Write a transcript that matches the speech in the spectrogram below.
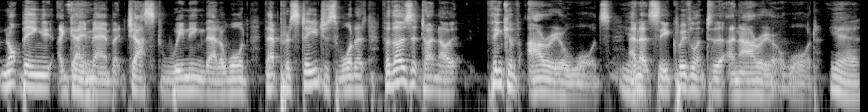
Not being a gay man, but just winning that award, that prestigious award. For those that don't know, think of ARIA Awards, and it's the equivalent to an ARIA Award. Yeah,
